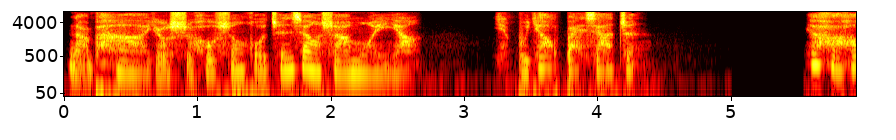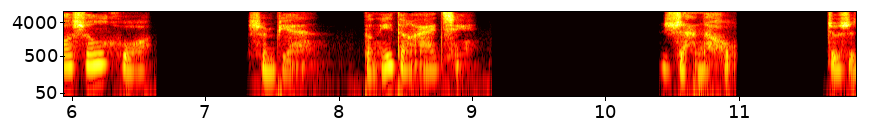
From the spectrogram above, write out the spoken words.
哪怕有时候生活真像沙漠一样，也不要败下阵。要好好生活，顺便等一等爱情。然后就是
